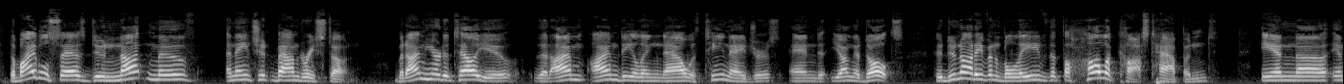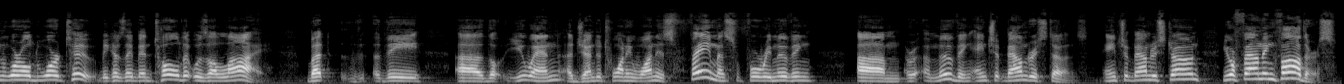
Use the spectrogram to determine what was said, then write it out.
The Bible says, do not move an ancient boundary stone. But I'm here to tell you that I'm, I'm dealing now with teenagers and young adults who do not even believe that the Holocaust happened in, uh, in World War II because they've been told it was a lie. But the, uh, the UN Agenda 21 is famous for removing um, moving ancient boundary stones. Ancient boundary stone, your founding fathers,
